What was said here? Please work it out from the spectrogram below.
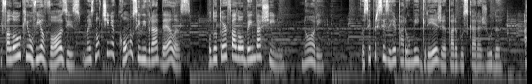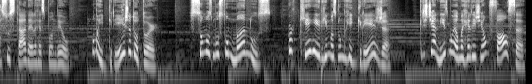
e falou que ouvia vozes, mas não tinha como se livrar delas. O doutor falou bem baixinho: Nori, você precisa ir para uma igreja para buscar ajuda. Assustada, ela respondeu: Uma igreja, doutor? Somos muçulmanos. Por que iríamos numa igreja? Cristianismo é uma religião falsa.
